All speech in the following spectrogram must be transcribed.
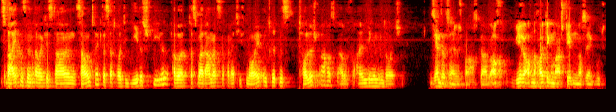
Zweitens einen orchestralen Soundtrack, das hat heute jedes Spiel, aber das war damals noch relativ neu. Und drittens tolle Sprachausgabe, vor allen Dingen im Deutschen. Sensationelle Sprachausgabe. Auch, wäre auch nach heutigen Maßstäben noch sehr gut.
